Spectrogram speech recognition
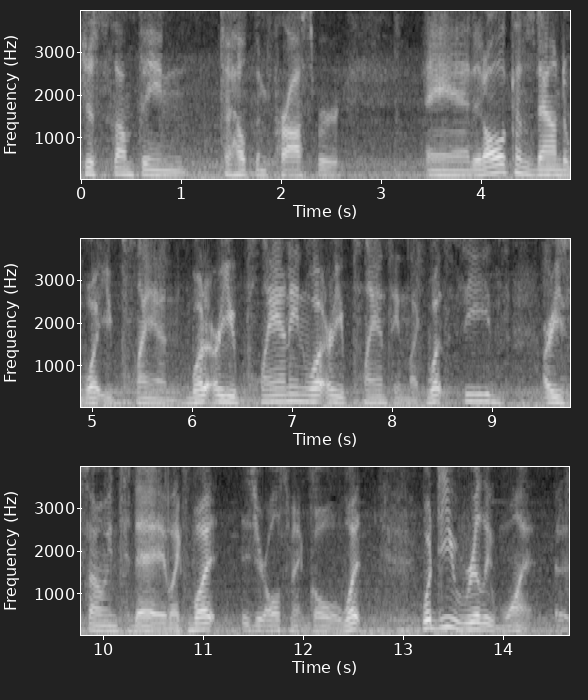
just something to help them prosper. And it all comes down to what you plan. What are you planning? What are you planting? Like what seeds are you sowing today? Like what is your ultimate goal? What what do you really want? Uh,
